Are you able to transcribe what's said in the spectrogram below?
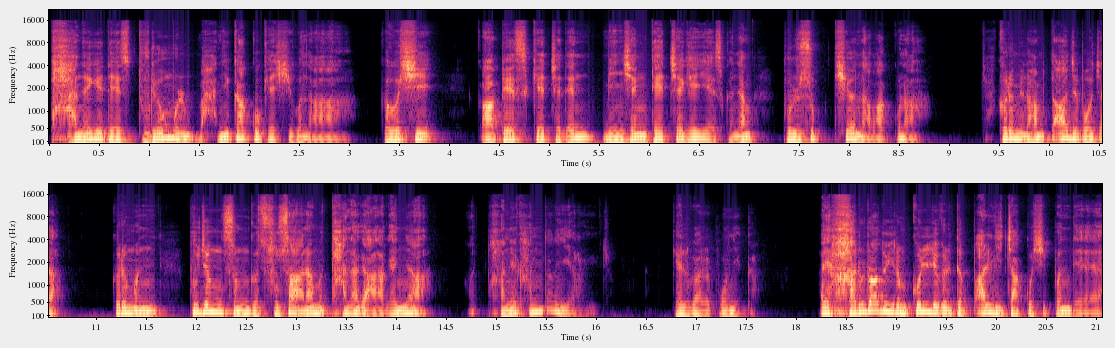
탄핵에 대해서 두려움을 많이 갖고 계시구나. 그것이 앞에서 개최된 민생대책회의에서 그냥 불쑥 튀어나왔구나. 자 그러면 한번 따져보자. 그러면 부정선거 수사 안 하면 탄핵 안 하겠냐. 아, 탄핵한다는 이야기죠. 결과를 보니까. 아니 하루라도 이런 권력을 더 빨리 잡고 싶은데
